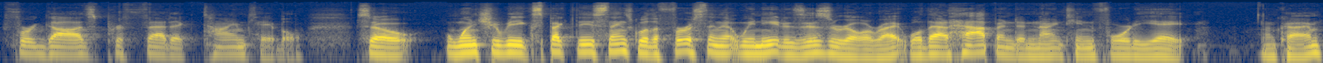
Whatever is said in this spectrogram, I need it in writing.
for God's prophetic timetable. So, when should we expect these things? Well, the first thing that we need is Israel, right? Well, that happened in 1948, okay? And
